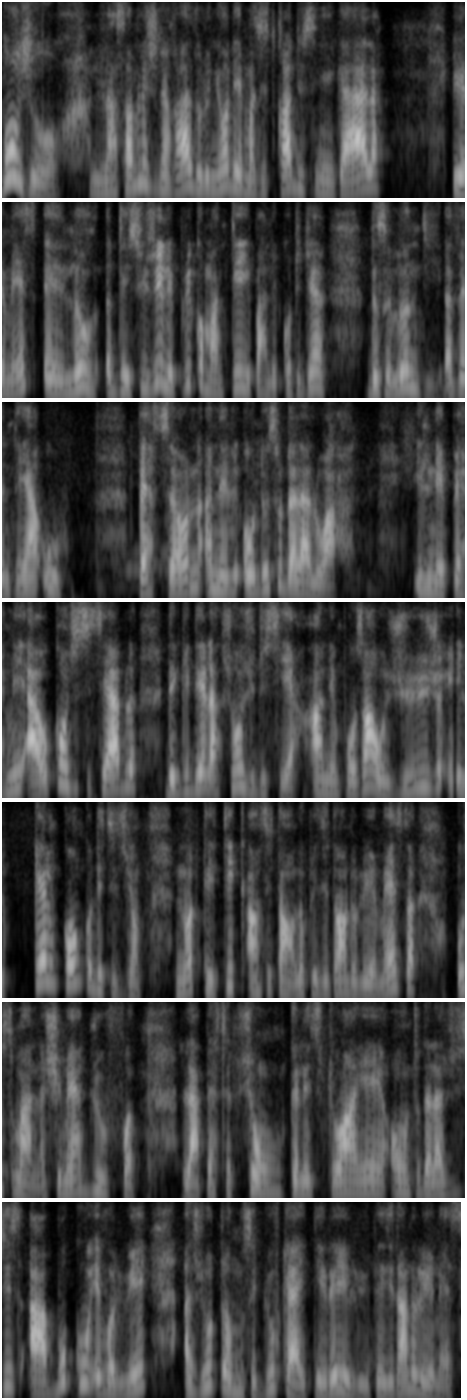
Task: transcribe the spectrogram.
Bonjour. L'Assemblée générale de l'Union des magistrats du Sénégal, UMS, est l'un des sujets les plus commentés par les quotidiens de ce lundi 21 août. Personne n'est au-dessous de la loi. Il n'est permis à aucun justiciable de guider l'action judiciaire en imposant aux juges quelconque décision. Note critique en citant le président de l'UMS, Ousmane Chimer Diouf. La perception que les citoyens ont de la justice a beaucoup évolué, ajoute Moussé Diouf qui a été réélu président de l'UMS.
